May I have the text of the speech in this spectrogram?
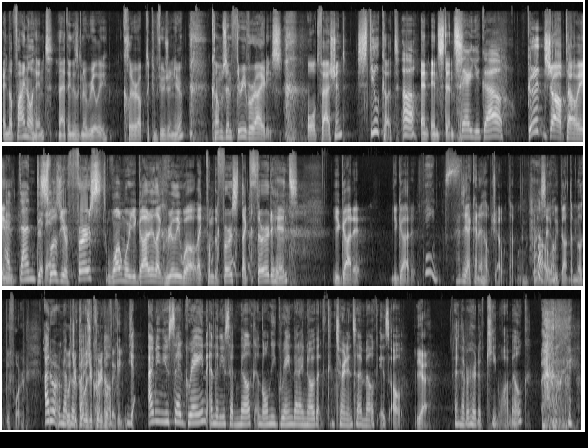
And the final hint, and I think this is going to really clear up the confusion here, comes in three varieties old fashioned, steel cut, Oh. and instant. There you go. Good job, Tallene. I've done This it. was your first one where you got it like really well. Like from the first, like third hint, you got it. You got it. Thanks. Actually, I kind of helped you out with that one when I said How? we got the milk before. I don't remember. What's your- buying what's your critical milk. thinking? Yeah. I mean, you said grain and then you said milk, and the only grain that I know that can turn into milk is oat. Yeah. I've never heard of quinoa milk.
